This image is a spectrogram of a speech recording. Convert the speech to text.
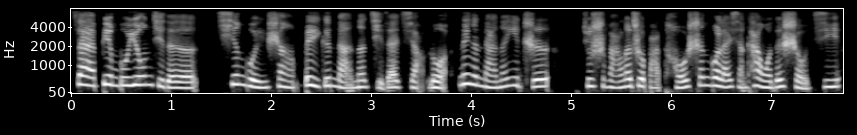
在并不拥挤的轻轨上，被一个男的挤在角落，那个男的一直。就是完了之后把头伸过来想看我的手机，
